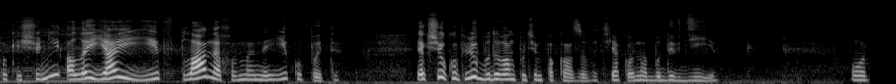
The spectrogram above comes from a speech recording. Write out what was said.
Поки що ні, але я її в планах в мене її купити. Якщо куплю, буду вам потім показувати, як вона буде в дії. От,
